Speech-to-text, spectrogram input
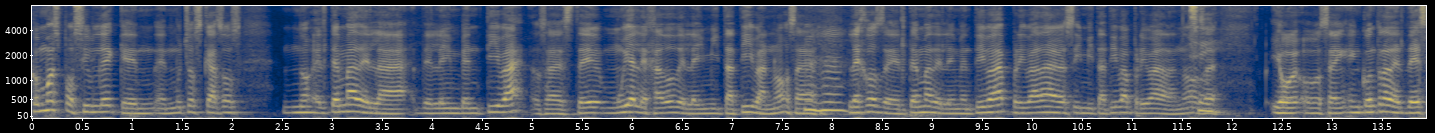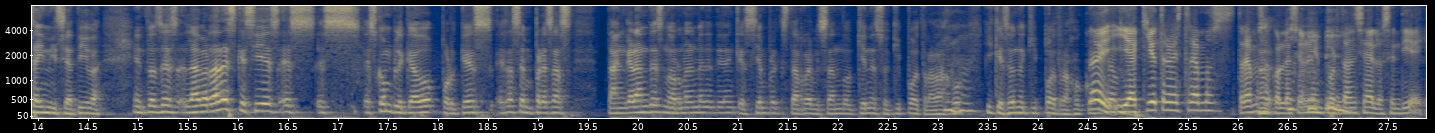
¿cómo es posible que en, muchos casos no, el tema de la, de la inventiva, o sea, esté muy alejado de la imitativa, ¿no? O sea, lejos del tema de la inventiva privada es imitativa privada, ¿no? O sea, o, sea, en, contra de, esa iniciativa. Entonces, la verdad es que sí es, es, es, es complicado porque es, esas empresas tan grandes normalmente tienen que siempre que estar revisando quién es su equipo de trabajo y que sea un equipo de trabajo Y aquí otra vez traemos, traemos a ah. colación la importancia de los NDA.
